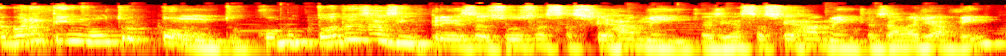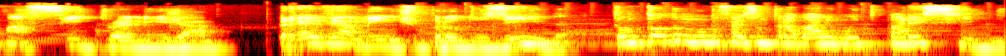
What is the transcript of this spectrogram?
Agora tem um outro ponto, como todas as empresas usam essas ferramentas e essas ferramentas ela já vem com a feature ali já previamente produzida, então todo mundo faz um trabalho muito parecido.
